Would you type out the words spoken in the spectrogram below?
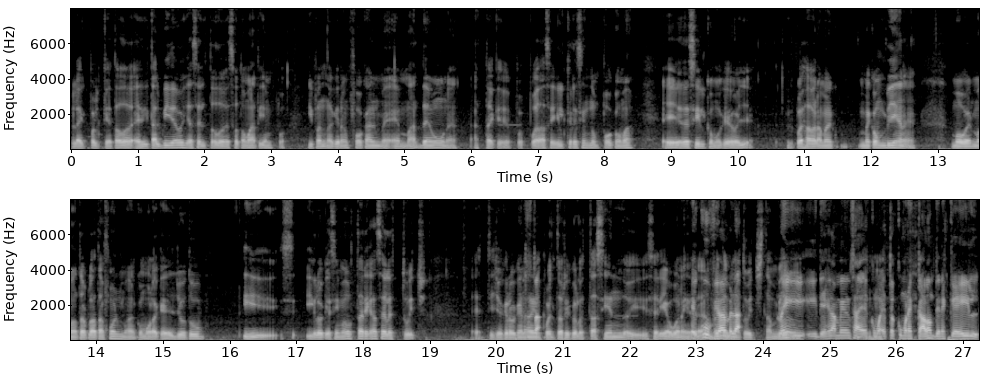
like porque todo editar videos y hacer todo eso toma tiempo y pues no quiero enfocarme en más de una hasta que pues pueda seguir creciendo un poco más. Es decir como que oye pues ahora me, me conviene moverme a otra plataforma como la que es YouTube y, y lo que sí me gustaría hacer es Twitch este, yo creo que nadie Está- en Puerto Rico lo está haciendo y sería buena idea Es goofy, ¿verdad? Twitch No, también. y, y tienes que también, o sea, es como, esto es como un escalón, tienes que ir,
